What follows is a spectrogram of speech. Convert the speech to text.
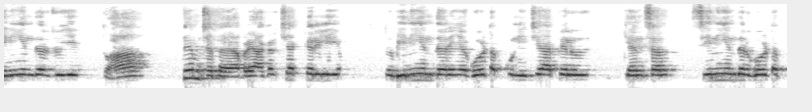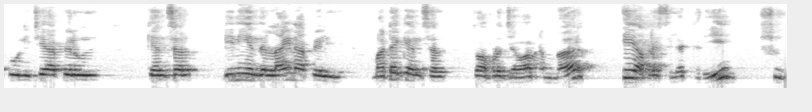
એની અંદર જોઈએ, તો હા, તેમ છતાં આપણે આગળ ચેક કરી લઈએ. તો બી ની અંદર અહીંયા ગોળ ટપકું નીચે આપેલું કેન્સલ સી ની અંદર ગોળ ટપકું નીચે આપેલું કેન્સલ ડી ની અંદર લાઈન આપેલી માટે કેન્સલ તો આપણો જવાબ નંબર એ આપણે સિલેક્ટ કરીશું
